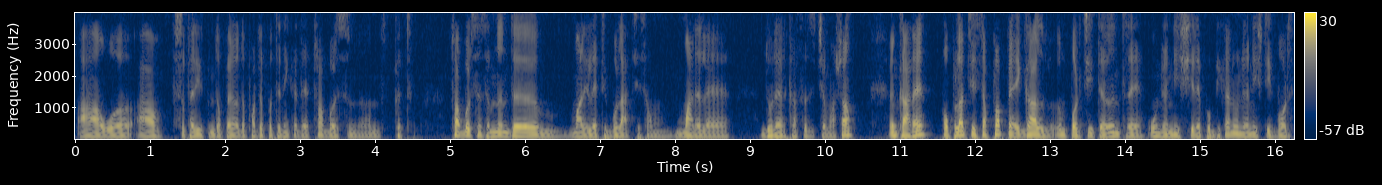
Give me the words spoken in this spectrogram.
au, au suferit într-o perioadă foarte puternică de troubles, în, în, cât troubles însemnând de marile tribulații sau marele dureri, ca să zicem așa, în care populația este aproape egal împărțită între unioniști și republicani. Unioniștii vor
